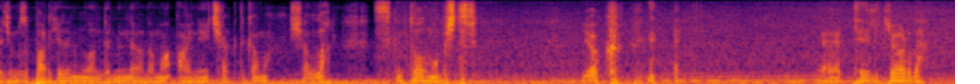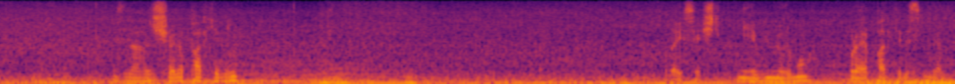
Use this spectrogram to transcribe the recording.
Aracımızı park edelim ulan demin de adama aynayı çaktık ama inşallah sıkıntı olmamıştır. Yok. evet tehlike orada. Biz de aracı şöyle park edelim. Burayı seçtim. Niye bilmiyorum ama buraya park edesim geldi.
